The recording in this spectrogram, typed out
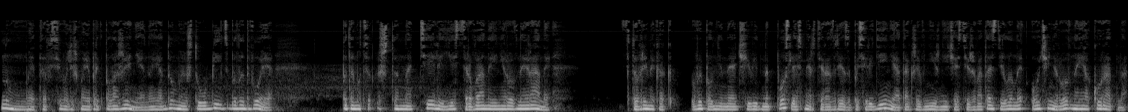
Ну, это всего лишь мое предположение, но я думаю, что убийц было двое, потому что на теле есть рваные и неровные раны, в то время как выполненные очевидно после смерти разрезы посередине, а также в нижней части живота сделаны очень ровно и аккуратно.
